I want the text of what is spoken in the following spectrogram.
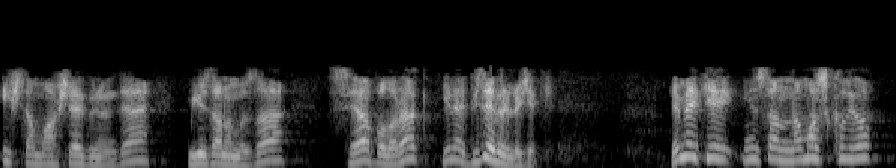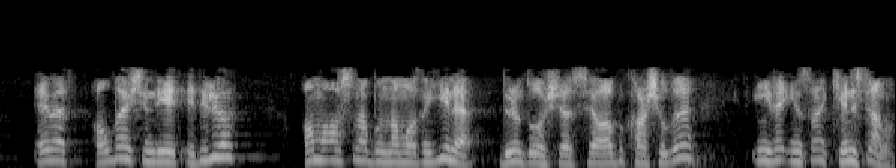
işte mahşer gününde mizanımızda sevap olarak yine bize verilecek. Demek ki insan namaz kılıyor. Evet Allah için niyet ediliyor. Ama aslında bu namazın yine dönüp dolaşacağı sevabı karşılığı yine insanın kendisine ama.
